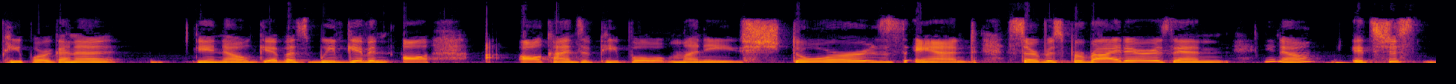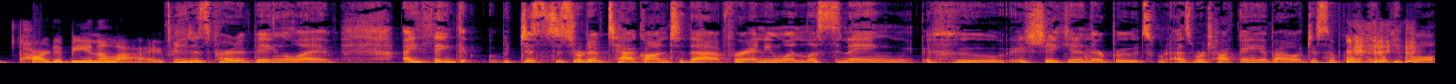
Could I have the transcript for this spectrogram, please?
people are going to you know, give us, we've given all, all kinds of people money, stores and service providers. And, you know, it's just part of being alive. It is part of being alive. I think just to sort of tack on to that for anyone listening who is shaking in their boots as we're talking about disappointing people,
